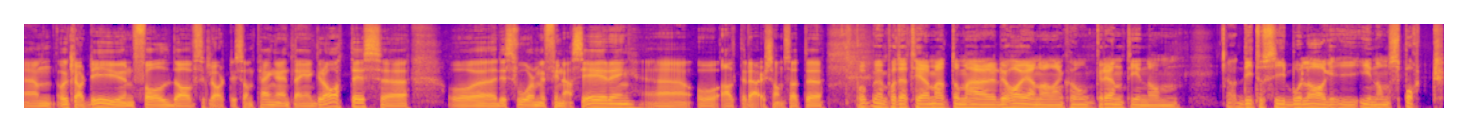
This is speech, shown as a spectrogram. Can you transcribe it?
Ehm, och det är klart, det är ju en följd av såklart, liksom, pengar är inte längre gratis eh, och det är svårt med finansiering och allt det där. Liksom. Så att, men på det temat, de här, du har ju en annan konkurrent inom ja, D2C-bolag inom sport,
